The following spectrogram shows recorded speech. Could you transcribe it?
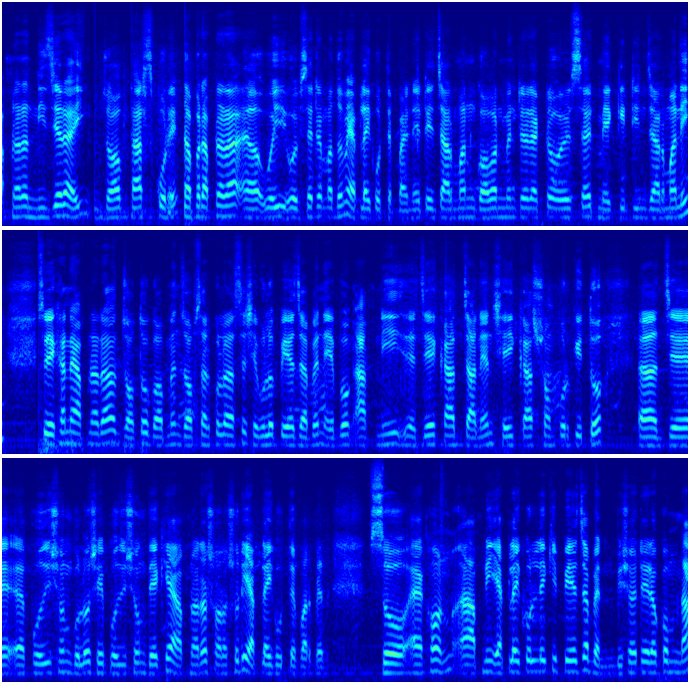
আপনারা নিজেরাই জব সার্চ করে তারপর আপনারা ওই ওয়েবসাইটের মাধ্যমে অ্যাপ্লাই করতে পারেন। এটি জার্মান গভর্নমেন্টের একটা website make it in Germany so এখানে আপনারা যত গভর্নমেন্ট জব সার্কুলার আছে সেগুলো পেয়ে যাবেন এবং আপনি যে কাজ জানেন সেই কাজ সম্পর্কিত যে পজিশনগুলো সেই পজিশন দেখে আপনারা সরাসরি অ্যাপ্লাই করতে পারবেন। সো এখন আপনি অ্যাপ্লাই করলে কি পেয়ে যাবেন? বিষয়টা এরকম না।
